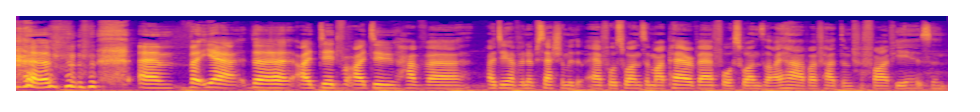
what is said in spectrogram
um, um, but yeah, the I did I do have a I do have an obsession with Air Force Ones, and my pair of Air Force Ones that I have, I've had them for five years, and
